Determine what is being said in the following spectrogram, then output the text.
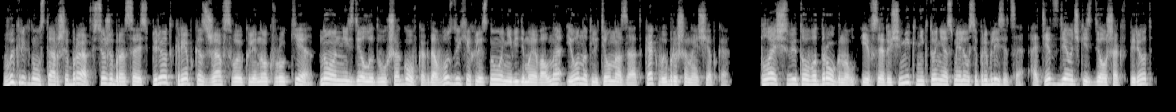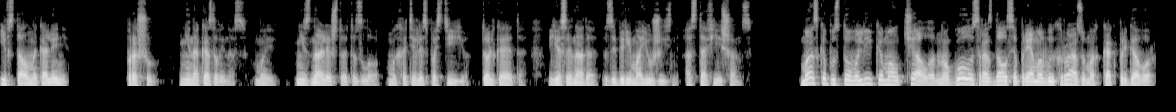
Выкрикнул старший брат, все же бросаясь вперед, крепко сжав свой клинок в руке, но он не сделал и двух шагов, когда в воздухе хлестнула невидимая волна, и он отлетел назад, как выброшенная щепка. Плащ святого дрогнул, и в следующий миг никто не осмелился приблизиться. Отец девочки сделал шаг вперед и встал на колени. «Прошу, не наказывай нас. Мы не знали, что это зло. Мы хотели спасти ее. Только это. Если надо, забери мою жизнь. Оставь ей шанс». Маска пустого лика молчала, но голос раздался прямо в их разумах, как приговор.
